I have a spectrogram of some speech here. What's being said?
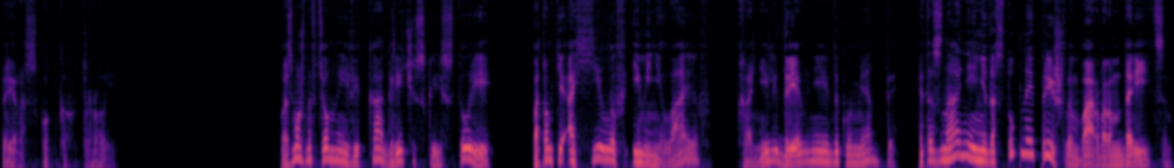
при раскопках Трои. Возможно, в темные века греческой истории потомки Ахиллов и Менелаев хранили древние документы. Это знание, недоступное пришлым варварам-дарийцам,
